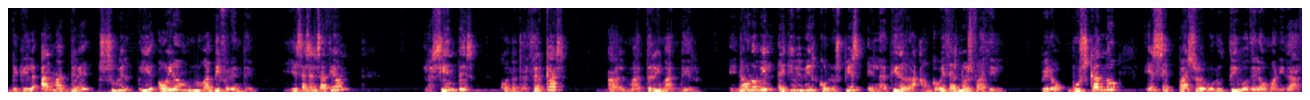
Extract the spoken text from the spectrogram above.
de que el alma debe subir o ir a un lugar diferente. Y esa sensación la sientes cuando te acercas al Matrimandir. En Auroville hay que vivir con los pies en la tierra, aunque a veces no es fácil, pero buscando ese paso evolutivo de la humanidad.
